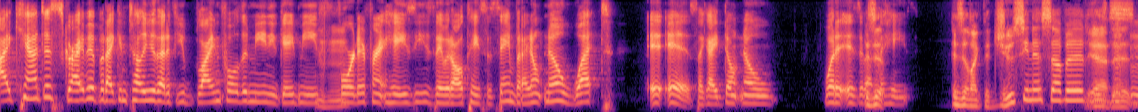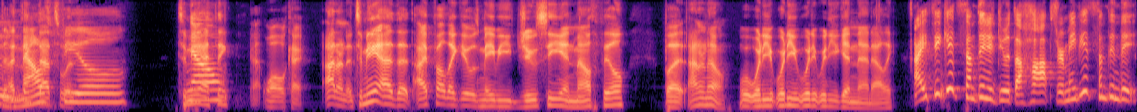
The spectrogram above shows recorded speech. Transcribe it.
I can't describe it, but I can tell you that if you blindfolded me and you gave me Mhm. four different hazies, they would all taste the same, but I don't know what it is. Like I don't know what it is about Is it- the haze. Is it like the juiciness of it? Is Yes. the, Mm-mm. the I think mouth feel? To me, I think. Well, okay. I don't know. To me, I, that I felt like it was maybe juicy and mouthfeel, but I don't know. What, what do you what do you what, do- what are you getting at, Ally? I think it's something to do with the hops, or maybe it's something that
